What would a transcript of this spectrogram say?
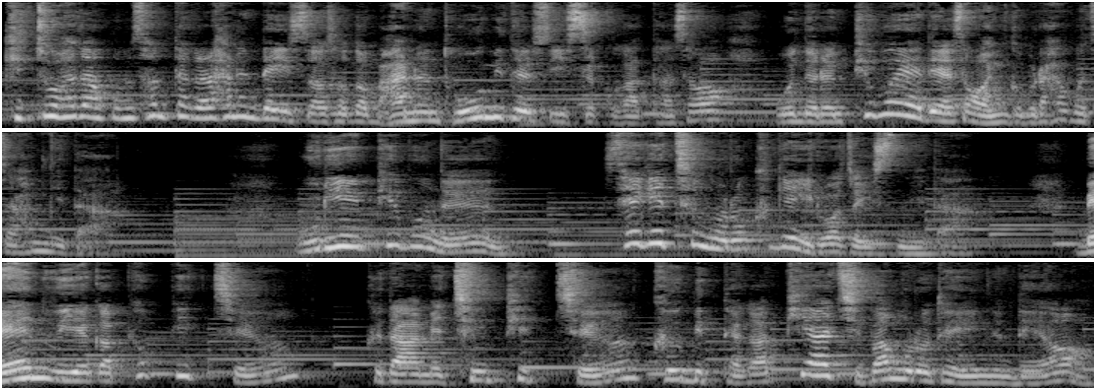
기초 화장품 선택을 하는 데 있어서도 많은 도움이 될 수 있을 것 같아서 오늘은 피부에 대해서 언급을 하고자 합니다. 우리의 피부는 세 개 층으로 크게 이루어져 있습니다. 맨 위에가 표피층, 그 다음에 진피층, 그 밑에가 피하 지방으로 되어 있는데요.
